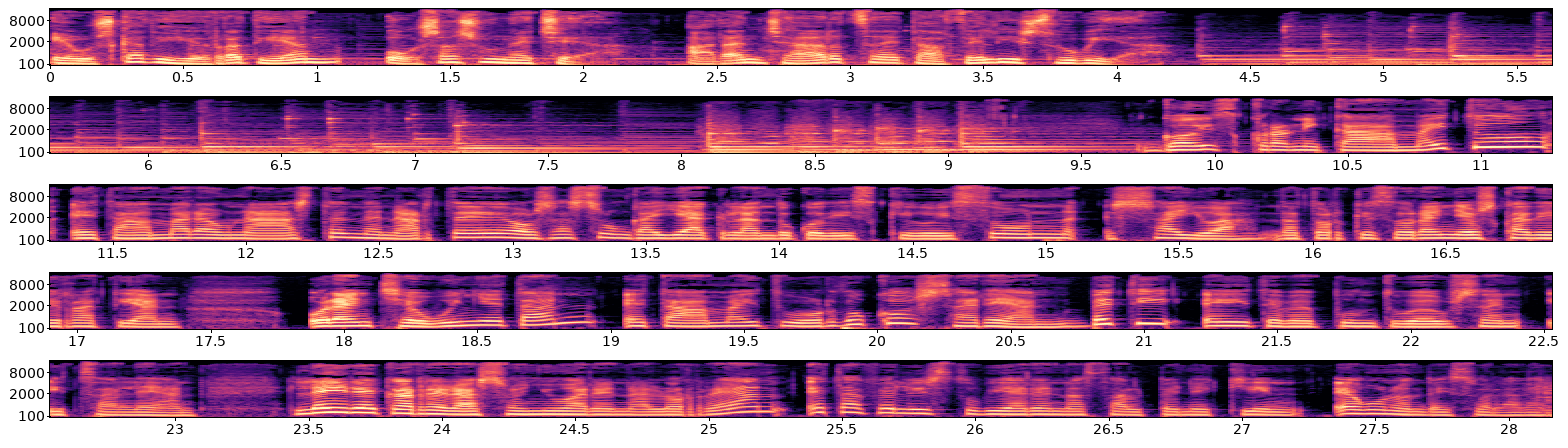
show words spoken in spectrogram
Euskadi Irratian Osasun Etxea, Arantxa Hartza eta Feliz Zubia. Goiz kronika amaitu eta amarauna hasten den arte osasun gaiak landuko dizkigu izun saioa datorkiz orain Euskadi Irratian orain txeguinetan eta amaitu orduko sarean beti eitb.eu zen itzalean. Leire karrera soinuaren alorrean eta Feliz Zubiaren azalpenekin egun onda izuela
